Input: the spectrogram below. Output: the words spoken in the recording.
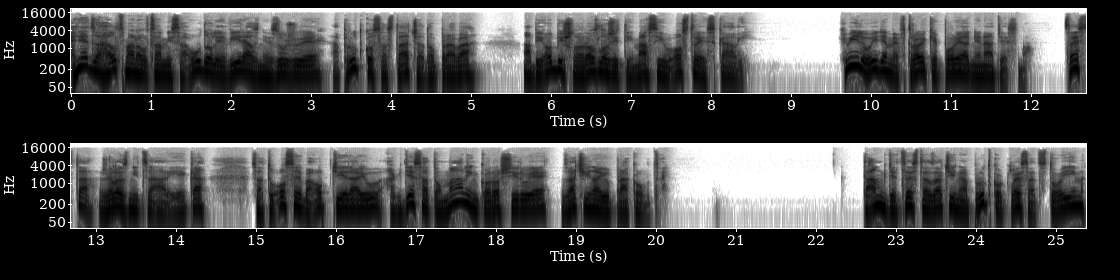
Hneď za Helcmanovcami sa údolie výrazne zužuje a prudko sa stáča doprava, aby obišlo rozložitý masív ostrej skály. Chvíľu ideme v trojke poriadne natesno. Cesta, železnica a rieka sa tu o seba obtierajú a kde sa to malinko rozširuje, začínajú prakovce. Tam, kde cesta začína prudko klesať, stojím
